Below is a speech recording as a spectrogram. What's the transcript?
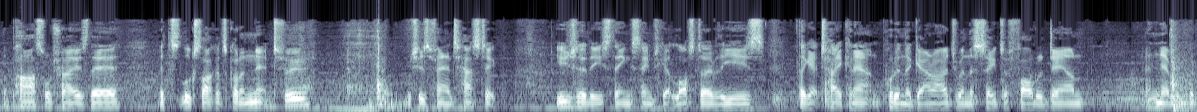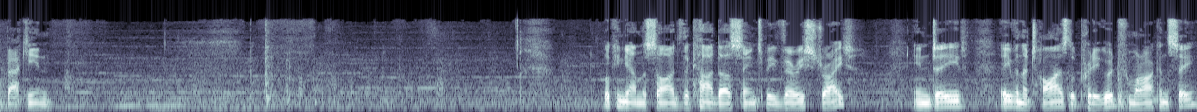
The parcel tray is there. It looks like it's got a net too, which is fantastic. Usually these things seem to get lost over the years. They get taken out and put in the garage when the seats are folded down and never put back in. Looking down the sides, the car does seem to be very straight indeed. Even the tyres look pretty good from what I can see.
